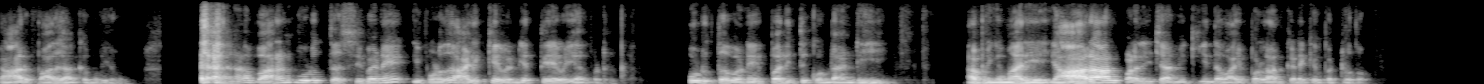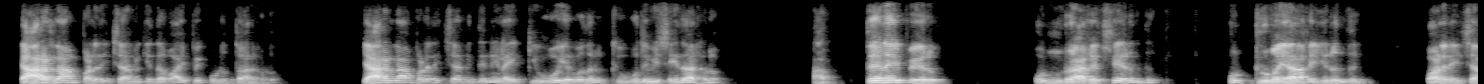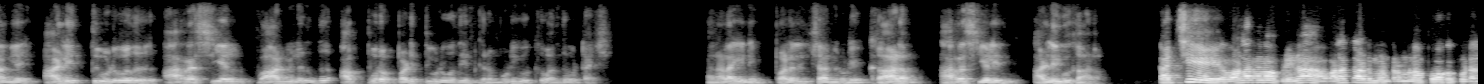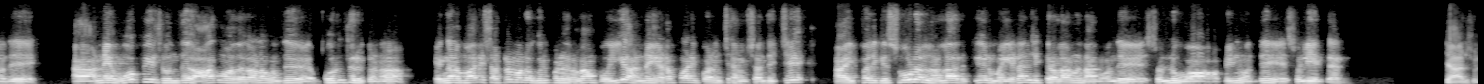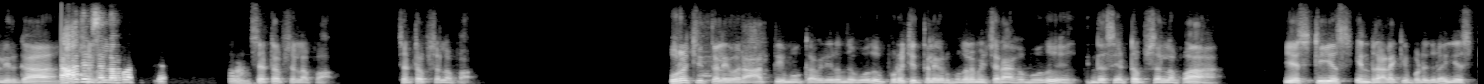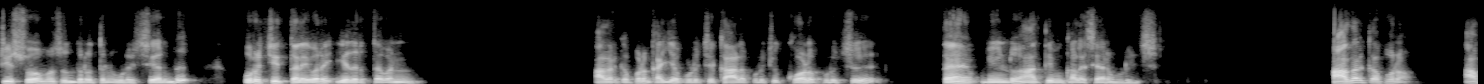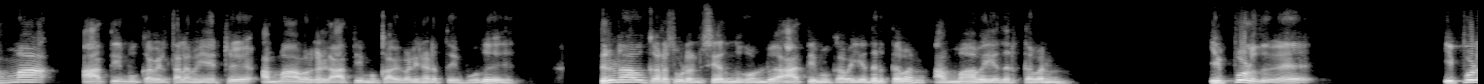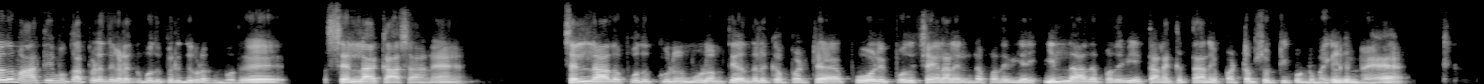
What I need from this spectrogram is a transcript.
யாரு பாதுகாக்க முடியும்? அதனால வரம் கொடுத்த சிவனே இப்பொழுது அழிக்க வேண்டிய தேவை ஏற்பட்டிருக்கு. கொடுத்தவனே பறித்து கொண்டாண்டி. அப்படிங்கிற மாதிரி யாரால் பழனிசாமிக்கு இந்த வாய்ப்பெல்லாம் கிடைக்க பெற்றதோ யாரெல்லாம் பழனிசாமிக்கு இந்த வாய்ப்பை கொடுத்தார்களோ யாரெல்லாம் பழனிசாமி இந்த நிலைக்கு உயர்வதற்கு உதவி செய்தார்களோ அத்தனை பேரும் ஒன்றாக சேர்ந்து ஒற்றுமையாக இருந்து பழனிசாமியை அழித்து விடுவது அரசியல் வாழ்விலிருந்து அப்புறப்படுத்தி விடுவது என்கிற முடிவுக்கு வந்து விட்டாச்சு அதனால இனி பழனிசாமியினுடைய காலம் அரசியலின் அழிவு காலம். கட்சி வளரணும் அப்படின்னா வழக்காடு மன்றம் எல்லாம் போகக்கூடாது அன்னை ஓபிஎஸ் வந்து ஆறு மாத காலம் வந்து பொறுத்து இருக்கணும் எங்களை மாதிரி சட்டமன்ற உறுப்பினர் எல்லாம் போய் அன்னை எடப்பாடி பழனிசாமி சந்திச்சு இப்போதைக்கு சூழல் நல்லா இருக்கு நம்ம இணைஞ்சுக்கிறலாம்னு நாங்க வந்து சொல்லுவோம் அப்படின்னு வந்து சொல்லியிருக்காரு. யார் சொல்லியிருக்கா? ராஜன் செல்லப்பா. செட்டப் செல்லப்பா. செட்டப் செல்லப்பா. புரட்சி தலைவர் அதிமுகவில் இருந்தபோது புரட்சி தலைவர் முதலமைச்சர் போது இந்த செட்டப் செல்லப்பா எஸ்டிஎஸ் என்று அழைக்கப்படுகிற எஸ்டி சோமசுந்தரத்தினோட சேர்ந்து புரட்சி தலைவரை எதிர்த்தவன். அதற்கப்புறம் கையை பிடிச்சி காலை பிடிச்சி கோலை பிடிச்சி தான் மீண்டும் அதிமுகவில் சேர முடிஞ்சுச்சு. அதற்கப்புறம் அம்மா அதிமுகவில் தலைமையேற்று அம்மா அவர்கள் அதிமுகவை வழிநடத்திய போது திருநாவுக்கரசுடன் சேர்ந்து கொண்டு அதிமுகவை எதிர்த்தவன் அம்மாவை எதிர்த்தவன். இப்பொழுது இப்பொழுதும் அதிமுக பிளந்து கிடக்கும்போது பிரிந்து கிடக்கும்போது செல்லா காசான செல்லாத பொதுக்குழு மூலம் தேர்ந்தெடுக்கப்பட்ட போலி பொதுச் செயலாளர் என்ற பதவியை இல்லாத பதவியை தனக்குத்தானே பட்டம் சுட்டி கொண்டு மகிழ்கின்ற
